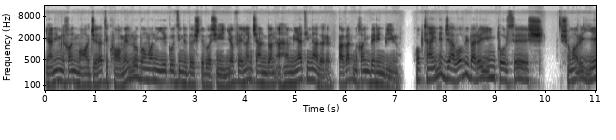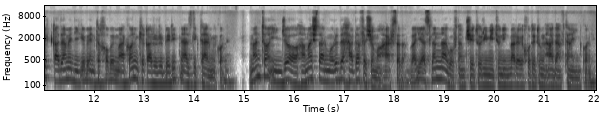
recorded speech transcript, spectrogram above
یعنی می‌خواین مهاجرت کامل رو به عنوان یک گزینه داشته باشین یا فعلا چندان اهمیتی نداره؟ فقط می‌خواین برین بیرون. خب تعیین جوابی برای این پرسش شما رو یک قدم دیگه به انتخاب مکانی که قراره برید نزدیکتر می‌کنه. من تا اینجا همش در مورد هدف شما حرف زدم ولی اصلا نگفتم چطوری می‌تونین برای خودتون هدف تعیین کنید.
